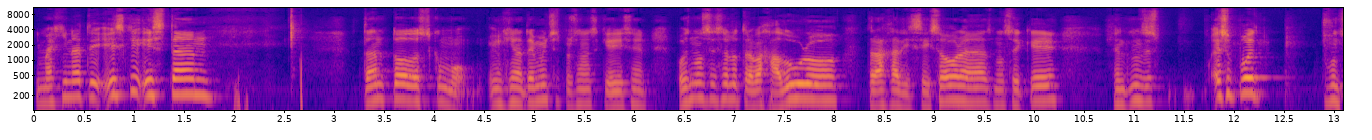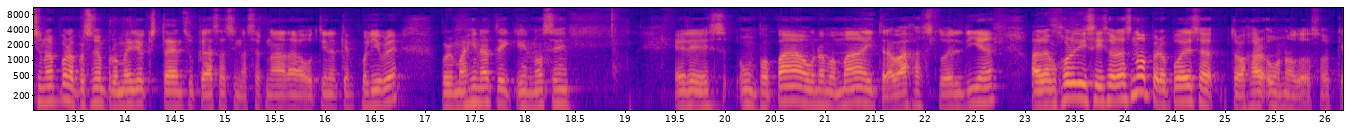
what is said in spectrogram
imagínate, es que es tan tan todos como, imagínate, hay muchas personas que dicen, pues no sé, solo trabaja duro, trabaja 16 horas, no sé qué, entonces, eso puede funcionar para la persona promedio que está en su casa sin hacer nada o tiene tiempo libre, pero imagínate que, no sé, eres un papá o una mamá y trabajas todo el día, a lo mejor 16 horas no, pero puedes ah, trabajar uno o dos, ok.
